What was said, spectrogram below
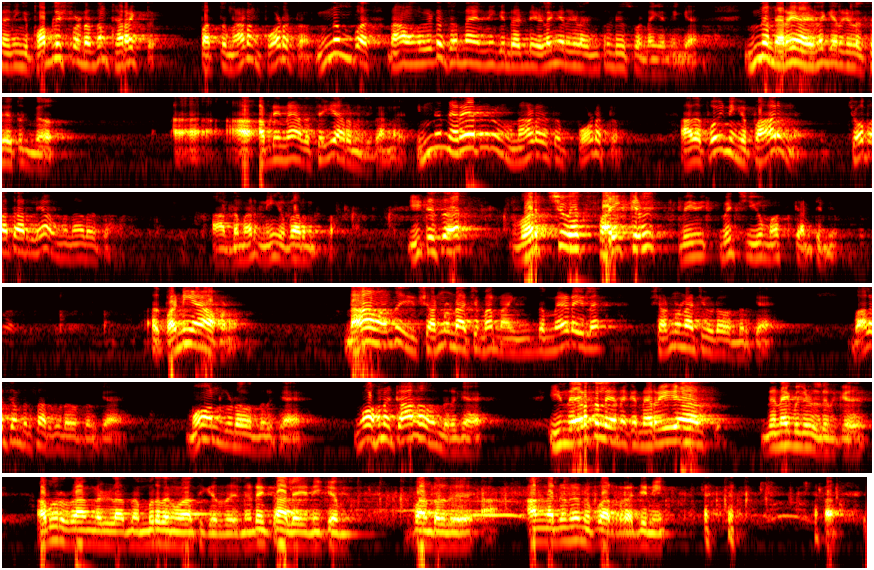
என்ன பப்ளிஷ் பண்ணுறது தான் கரெக்ட் பத்து நாடகம் போடட்டும். இன்னும் ப- நான் உங்ககிட்ட சொன்னேன் இன்னைக்கு ரெண்டு இளைஞர்களை இன்ட்ரடியூஸ் பண்ணீங்க நீங்க. இன்னும் நிறைய இளைஞர்களை சேர்த்துங்க. அப்படின்னு அதை செய்ய ஆரம்பிச்சுட்டாங்க. இன்னும் நிறைய பேர் உங்க நாடகத்தை போடட்டும். அதை போய் நீங்கள் பாருங்க. ஷோ பார்த்தார் இல்லையா உங்க நாடகத்தை? அந்த மாதிரி நீங்க பாருங்க. It is a virtuous cycle which you must continue அது பண்ணியே ஆகணும். நான் வந்து ஷண்முனாச்சி மாதிரி நான் இந்த மேடையில் ஷண்முனாச்சி கூட வந்திருக்கேன். பாலச்சந்திர சார் கூட வந்திருக்கேன். மோகன் கூட வந்திருக்கேன். மோகனுக்காக வந்திருக்கேன். இந்த இடத்துல எனக்கு நிறைய ஸ்- நினைவுகள் இருக்கு. அபூர்வங்கள் அந்த மிருதங்க வாசிக்கிறது நினைத்தாலே நிக்கம் பண்றது அங்கே அங்க நின்று பாடுற ரஜினி.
